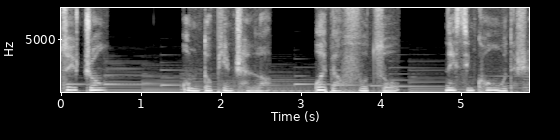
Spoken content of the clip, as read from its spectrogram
最终，我们都变成了外表富足、内心空无的人。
